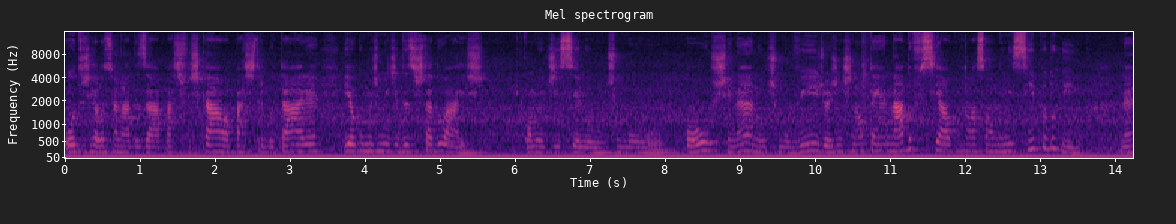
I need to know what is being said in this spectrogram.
outras relacionadas à parte fiscal, à parte tributária e algumas medidas estaduais. Como eu disse no último post, né, no último vídeo, a gente não tem nada oficial com relação ao município do Rio, né?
